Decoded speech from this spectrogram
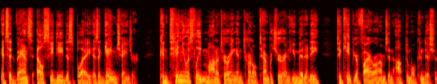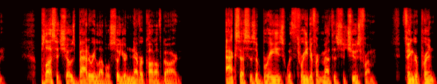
its advanced LCD display is a game changer, continuously monitoring internal temperature and humidity to keep your firearms in optimal condition. Plus, it shows battery levels so you're never caught off guard. Access is a breeze with three different methods to choose from. Fingerprint,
